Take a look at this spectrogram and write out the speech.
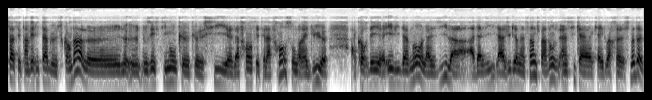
Ça c'est un véritable scandale. Euh, nous estimons que, que, si la France était la France, on aurait dû accorder évidemment l'asile à, à, David, à Julian Assange, pardon, ainsi qu'à qu Edward Snowden.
